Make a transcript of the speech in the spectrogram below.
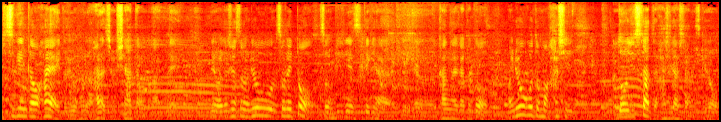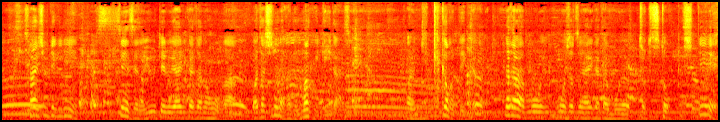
実現化は早いというふうな話をしはったことがあってで私はその両それとそのビジネス的な考え方と、まあ、両方とも走同時スタートで走り出したんですけど最終的に先生の言うてるやり方の方が私の中でうまくいってきたんですよ。結果もできたからだからもうもう一つのやり方はもうちょっとストップして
